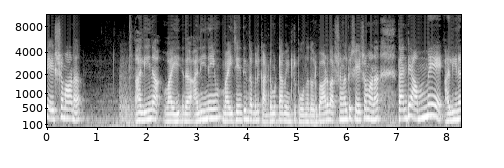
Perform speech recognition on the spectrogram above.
ശേഷമാണ് അലീന വൈ അലീനയും വൈജയന്തിയും തമ്മിൽ കണ്ടുമുട്ടാൻ വേണ്ടിയിട്ട് പോകുന്നത്. ഒരുപാട് വർഷങ്ങൾക്ക് ശേഷമാണ് തന്റെ അമ്മയെ അലീന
